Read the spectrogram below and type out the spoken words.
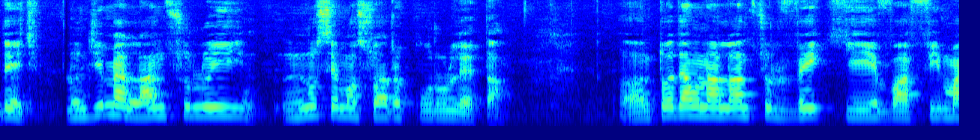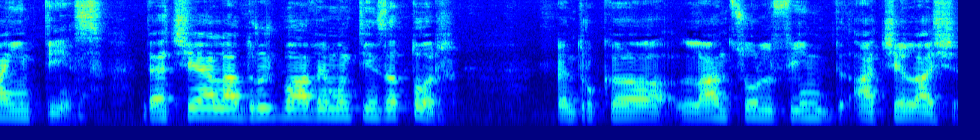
Deci, lungimea lanțului nu se măsoară cu ruleta. Întotdeauna lanțul vechi va fi mai întins. De aceea la drujbă avem întinzător. Pentru că lanțul fiind același,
